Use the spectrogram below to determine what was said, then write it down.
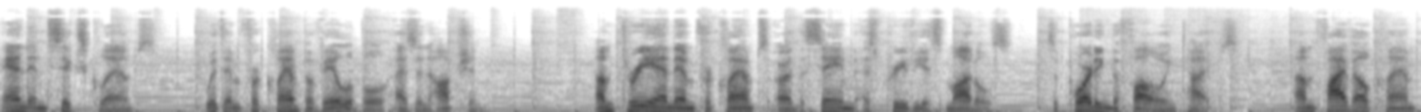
and M6 clamps, with M4 clamp available as an option. M3 and M4 clamps are the same as previous models, supporting the following types. M5L clamp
